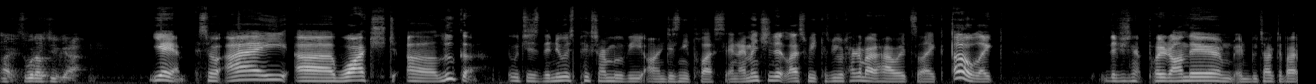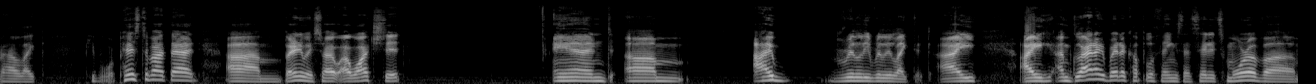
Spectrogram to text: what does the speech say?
All right, so what else you got? Yeah, yeah. So I uh, watched uh, Luca, which is the newest Pixar movie on Disney Plus, and I mentioned it last week because we were talking about how it's like, oh, like they're just gonna put it on there, and, and we talked about how like people were pissed about that. Um, but anyway, so I, I watched it, and um, I really, really liked it. I, I, I'm glad I read a couple of things that said it's more of a,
